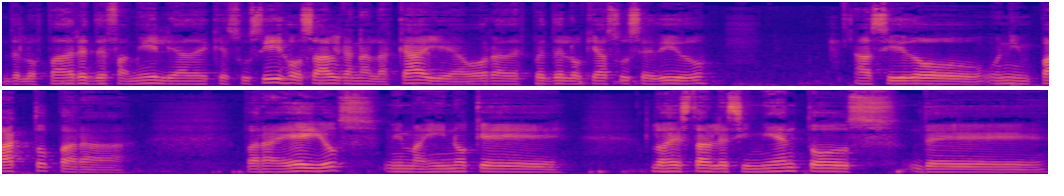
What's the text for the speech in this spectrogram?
de los padres de familia de que sus hijos salgan a la calle ahora después de lo que ha sucedido ha sido un impacto para, para ellos. Me imagino que los establecimientos de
